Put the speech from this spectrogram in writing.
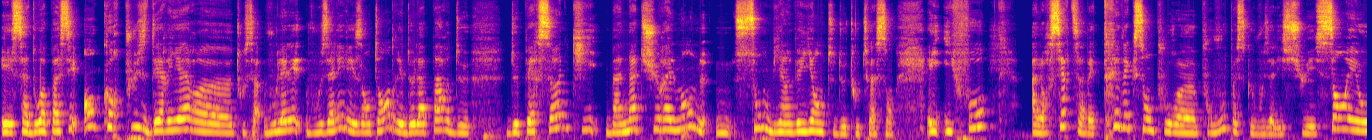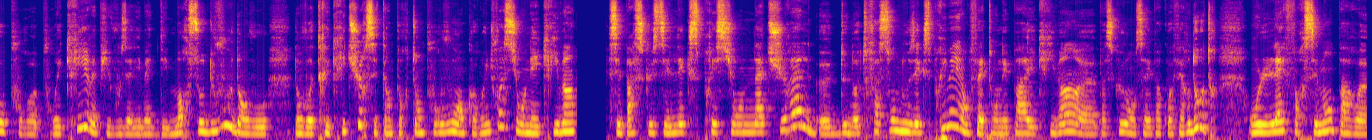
et ça doit passer encore plus derrière euh, tout ça. Vous allez, vous allez les entendre, et de la part de, de personnes qui, bah, naturellement, sont bienveillantes de toute façon. Et il faut alors certes, ça va être très vexant pour, pour vous parce que vous allez suer sang et eau pour, pour écrire et puis vous allez mettre des morceaux de vous dans, vos, dans votre écriture. C'est important pour vous, encore une fois. Si on est écrivain, c'est parce que c'est l'expression naturelle euh, de notre façon de nous exprimer en fait. On n'est pas écrivain euh, parce qu'on savait pas quoi faire d'autre. On l'est forcément par, euh,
